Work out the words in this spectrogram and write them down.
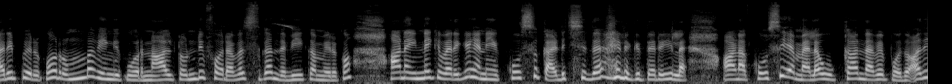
அரிப்பு இருக்கும். ரொம்ப வீங்கிக்கும் ஒரு நாள் டுவெண்ட்டி ஃபோர் ஹவர்ஸ்க்கு அந்த வீக்கம் இருக்கும். ஆனால் இன்னைக்கு வரைக்கும் என்னை கொசு கடிச்சுதான் எனக்கு தெரியல. ஆனால் கொசு என் மேலே உட்காந்தாவே போதும். அது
